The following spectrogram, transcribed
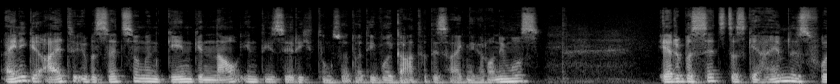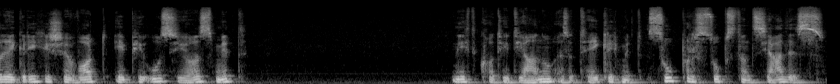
Einige alte Übersetzungen gehen genau in diese Richtung, so etwa die Vulgata des heiligen Hieronymus, er übersetzt das geheimnisvolle griechische Wort Epiousios mit nicht quotidianum, also täglich mit supersubstantialis.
